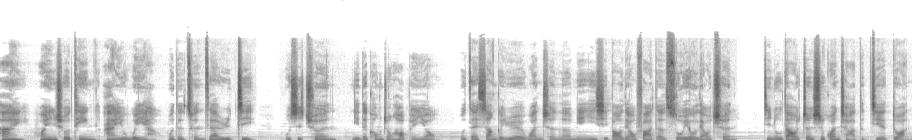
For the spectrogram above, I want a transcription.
嗨，欢迎收听《哎呦喂呀》我的存在日记。我是纯，你的空中好朋友。我在上个月完成了免疫细胞疗法的所有疗程，进入到正式观察的阶段。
